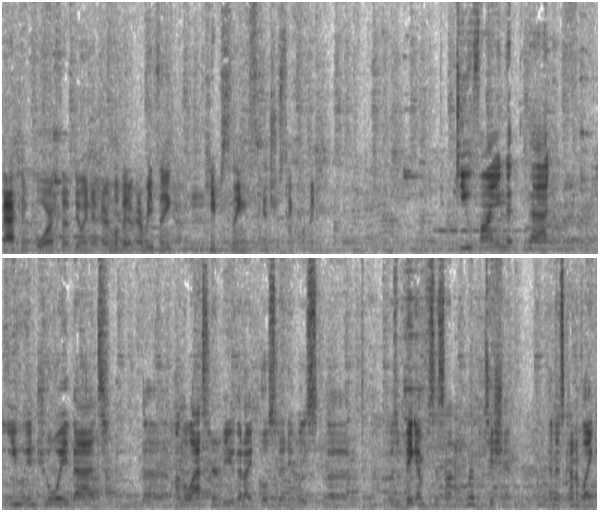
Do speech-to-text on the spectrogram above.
back and forth of doing a little bit of everything keeps things interesting for me. Do you find that you enjoy that? Uh, on the last interview that I posted, it was uh, it was a big emphasis on repetition, and it's kind of like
